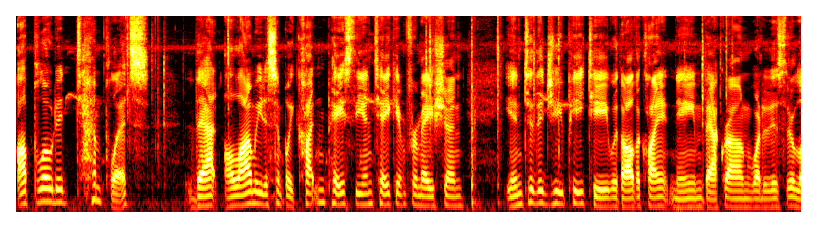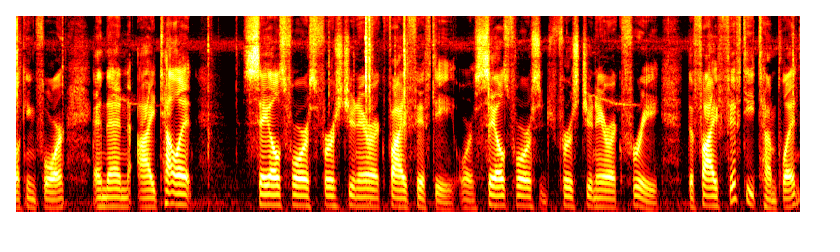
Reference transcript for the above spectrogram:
uploaded templates that allow me to simply cut and paste the intake information into the GPT with all the client name, background, what it is they're looking for. And then I tell it Salesforce first generic 550 or Salesforce first generic free. The 550 template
